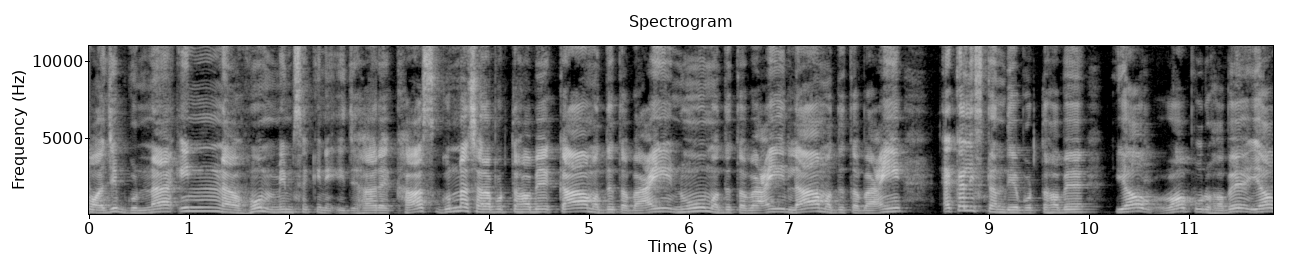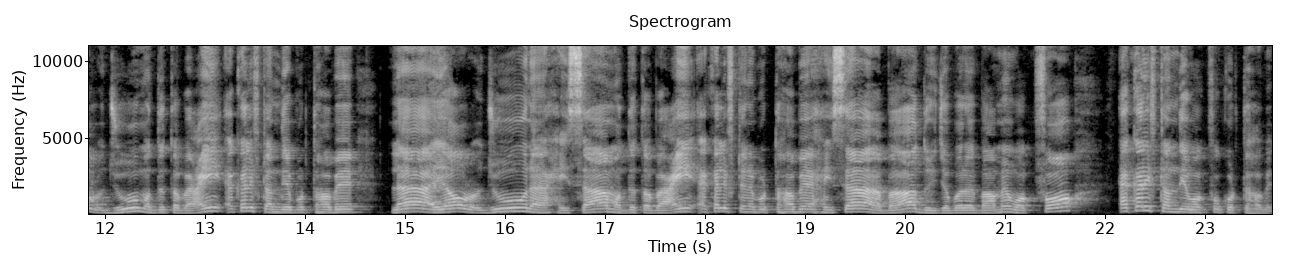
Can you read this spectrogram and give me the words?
ওয়াজিব গুন্না ইন্না হোম মিম সাকিনে ইজহারে খাস গুন্না ছাড়া পড়তে হবে, কা মধ্যে তবাই নু মধ্যে তবাই লা মধ্যে তবাই একালিফ টান দিয়ে পড়তে হবে ইয় র পুর হবে, ইয়ার জু মধ্যে তবাই একালিফ টান দিয়ে পড়তে হবে লা ইয়াও জু না হিসা মধ্যে তবাই একালিফ টেনে পড়তে হবে হিসা বা দুই জবরে বামে ওয়াকফ একালিফ টান দিয়ে ওয়াকফ করতে হবে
